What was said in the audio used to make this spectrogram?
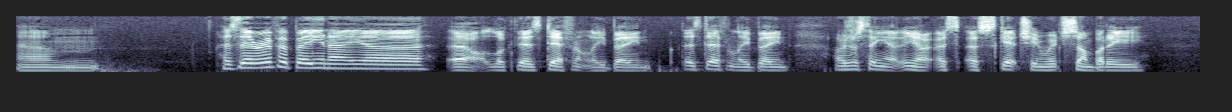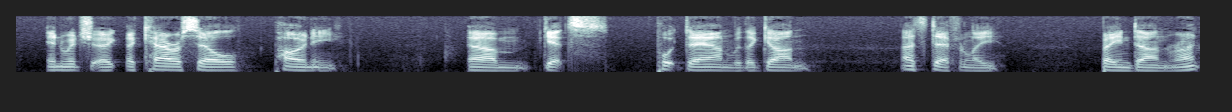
Yeah. Um, has there ever been a? Uh, oh, look, there's definitely been. There's definitely been. I was just thinking, you know, a, a sketch in which somebody, in which a, a carousel pony, um, gets put down with a gun. That's definitely been done, right?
